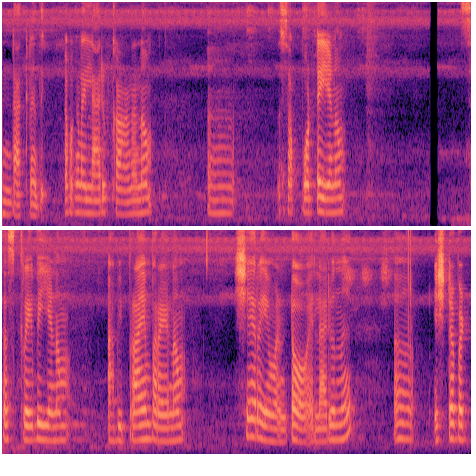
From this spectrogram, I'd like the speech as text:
ഉണ്ടാക്കുന്നത് അപ്പം നിങ്ങളെല്ലാവരും കാണണം സപ്പോർട്ട് ചെയ്യണം സബ്സ്ക്രൈബ് ചെയ്യണം അഭിപ്രായം പറയണം. ഷെയർ ചെയ്യണം കേട്ടോ. എല്ലാവരും ഒന്ന് ഇഷ്ടപ്പെട്ട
